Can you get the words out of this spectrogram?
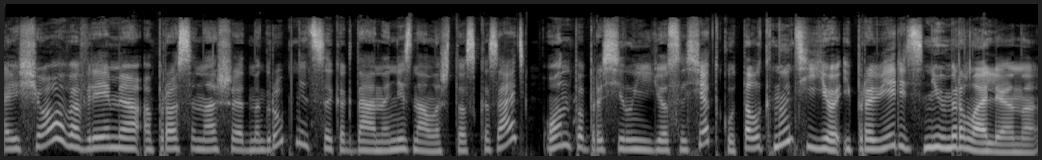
А еще во время опроса нашей одногруппницы, когда она не знала, что сказать, он попросил ее соседку толкнуть ее и проверить, не умерла ли она.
